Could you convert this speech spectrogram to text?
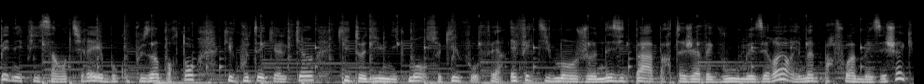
bénéfice à en tirer est beaucoup plus important qu'écouter quelqu'un qui te dit uniquement ce qu'il faut faire. Effectivement, je n'hésite pas à partager avec vous mes erreurs et même parfois mes échecs,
